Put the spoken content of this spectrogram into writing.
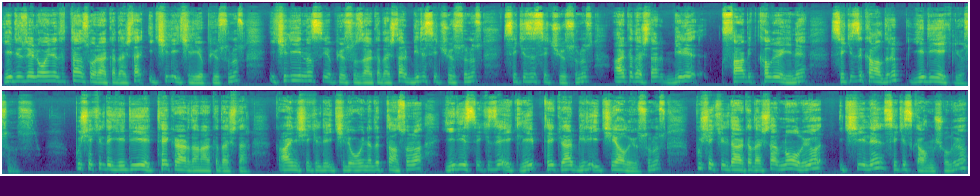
750 oynadıktan sonra arkadaşlar ikili ikili yapıyorsunuz. İkiliyi nasıl yapıyorsunuz arkadaşlar? Biri seçiyorsunuz. 8'i seçiyorsunuz. Arkadaşlar biri sabit kalıyor yine. 8'i kaldırıp 7'yi ekliyorsunuz. Bu şekilde 7'yi tekrardan arkadaşlar aynı şekilde ikili oynadıktan sonra 7'yi 8'e ekleyip tekrar 1'i 2'ye alıyorsunuz. Bu şekilde arkadaşlar ne oluyor? 2 ile 8 kalmış oluyor.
